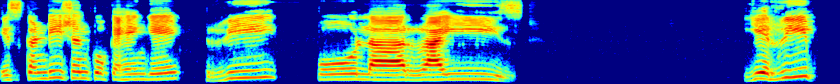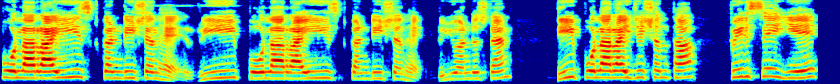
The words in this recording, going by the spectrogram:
इस कंडीशन को कहेंगे रीपोलराइज्ड ये रीपोलराइज्ड कंडीशन है रीपोलराइज्ड कंडीशन है. डू यू अंडरस्टैंड डीपोलराइजेशन था, फिर से ये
